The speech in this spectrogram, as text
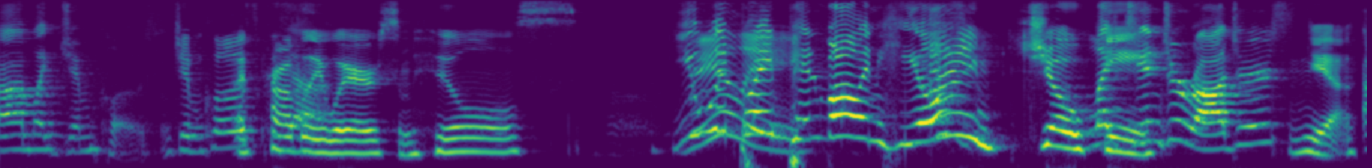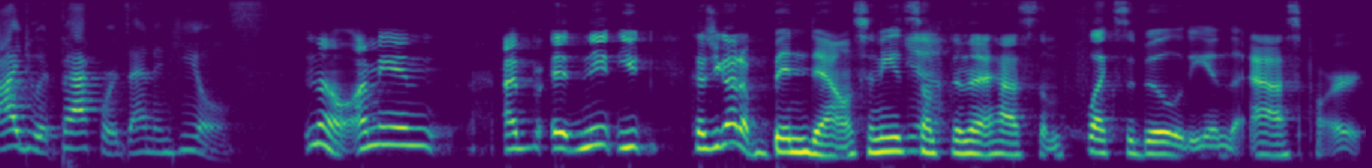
Um, like gym clothes. Gym clothes? I'd probably Yeah. wear some heels. You would play pinball in heels, I'm joking. like Ginger Rogers. yeah. I do it backwards and in heels. No, I mean, I it need you because you got to bend down, so need Yeah. something that has some flexibility in the ass part,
